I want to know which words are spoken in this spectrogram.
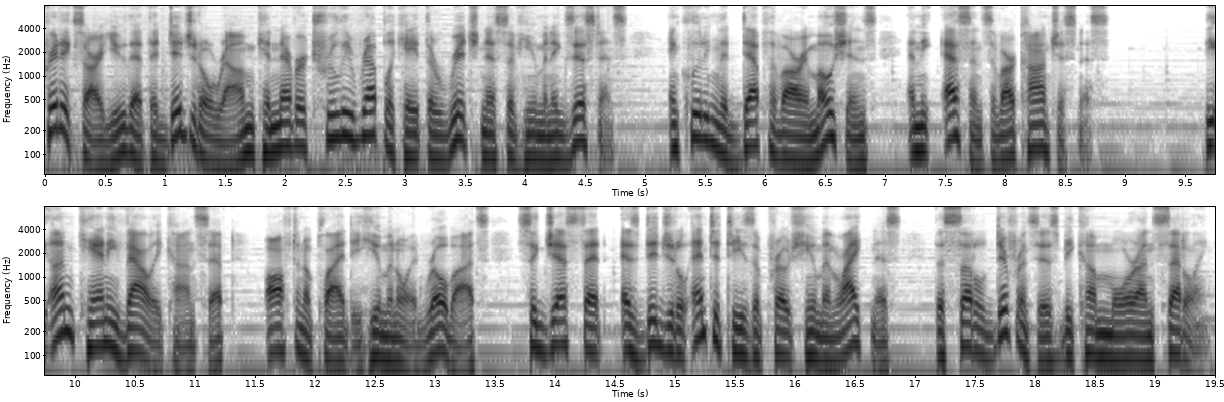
Critics argue that the digital realm can never truly replicate the richness of human existence, including the depth of our emotions and the essence of our consciousness. The uncanny valley concept, often applied to humanoid robots, suggests that as digital entities approach human likeness, the subtle differences become more unsettling.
